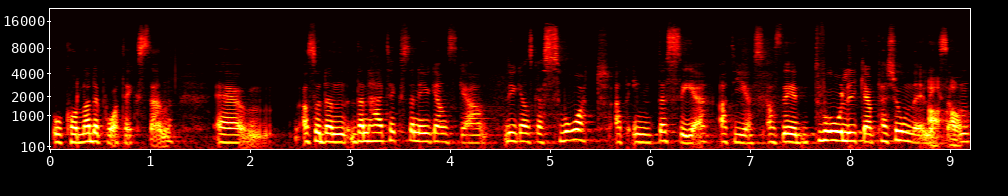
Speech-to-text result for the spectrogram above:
och kollade på texten. Ehm, alltså den, den här texten är ju ganska, det är ganska svårt att inte se att Jesus, alltså det är två olika personer Ja, liksom.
